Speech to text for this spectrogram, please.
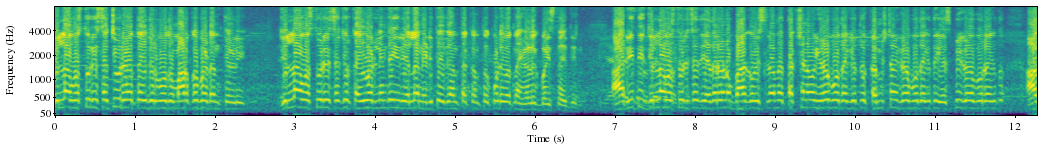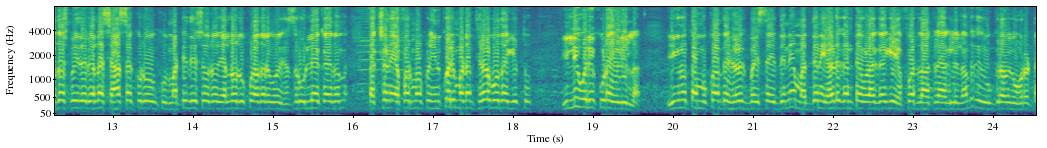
ಜಿಲ್ಲಾ ವಸ್ತುರಿ ಸಚಿವರು ಹೇಳ್ತಾ ಇದ್ದಿರ್ಬೋದು ಮಾಡ್ಕೋಬೇಡ ಅಂತೇಳಿ ಜಿಲ್ಲಾ ವಸ್ತುರಿ ಸಚಿವರು ಕೈವಾಡ್ಲಿಂದ ಇದೆಲ್ಲ ನಡೀತಾ ಇದೆ ಅಂತಕ್ಕಂಥ ಕೂಡ ಇವತ್ತು ನಾನು ಹೇಳಕ್ಕೆ ಬಯಸ್ತಾ ಇದ್ದೀನಿ. ಆ ರೀತಿ ಜಿಲ್ಲಾ ವಸ್ತುರಿ ಸಚಿವ ಎದರನ್ನು ಭಾಗವಹಿಸಿಲ್ಲ ಅಂದ್ರೆ ತಕ್ಷಣ ಹೇಳ್ಬೋದಾಗಿತ್ತು ಕಮಿಷನರ್ ಹೇಳ್ಬೋದಾಗಿತ್ತು ಎಸ್ ಪಿ ಹೇಳ್ಬೋದಾಗಿತ್ತು. ಆದಷ್ಟು ಇದರೆಲ್ಲ ಶಾಸಕರು ಮಟ್ಟಿದೀಶರು ಎಲ್ಲರೂ ಕೂಡ ಅದರ ಹೆಸರು ಉಲ್ಲೇಖ ಇದೆ. ತಕ್ಷಣ ಎಫರ್ ಮಾಡ್ಕೊಂಡು ಇನ್ಕ್ವೈರಿ ಮಾಡಿ ಅಂತ ಹೇಳ್ಬೋದಾಗಿತ್ತು. ಇಲ್ಲಿವರೆಗೂ ಕೂಡ ಹೇಳಿಲ್ಲ. ಈಗಲೂ ತಮ್ಮ ಮುಖಾಂತರ ಹೇಳಕ್ ಬಯಸ್ತಾ ಇದ್ದೇನೆ, ಮಧ್ಯಾಹ್ನ ಎರಡು ಗಂಟೆ ಒಳಗಾಗಿ ಎಫ್ ಆರ್ ದಾಖಲೆ ಆಗಲಿಲ್ಲ ಅಂದ್ರೆ ಇದು ಉಗ್ರವಾಗಿ ಹೋರಾಟ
